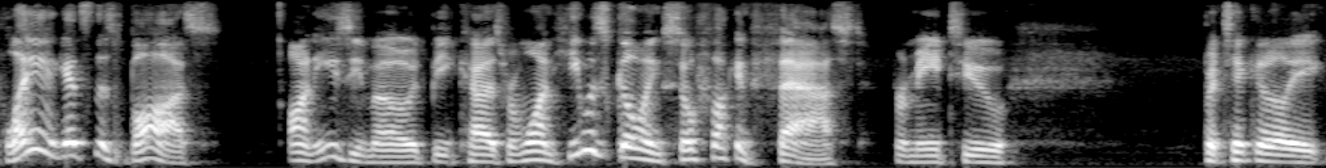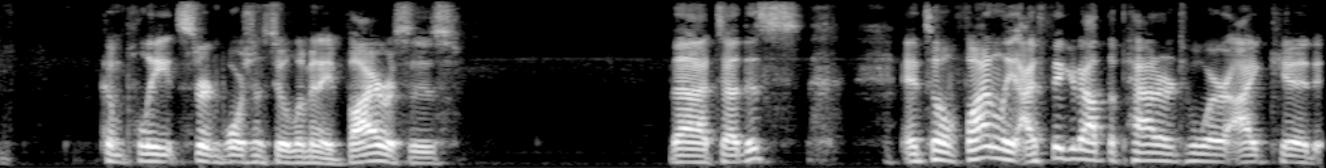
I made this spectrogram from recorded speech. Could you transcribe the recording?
playing against this boss on easy mode because for one he was going so fucking fast for me to particularly complete certain portions to eliminate viruses that uh, this until finally I figured out the pattern to where I could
